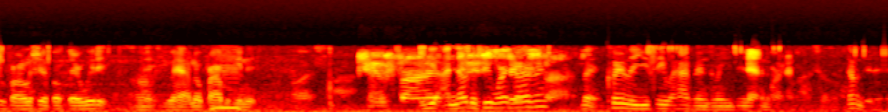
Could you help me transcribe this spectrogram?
proof of ownership up there with it, you will have no problem getting it. You, I know that you weren't driving, but clearly you see what happens when you do this in the parking lot. So don't do this.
